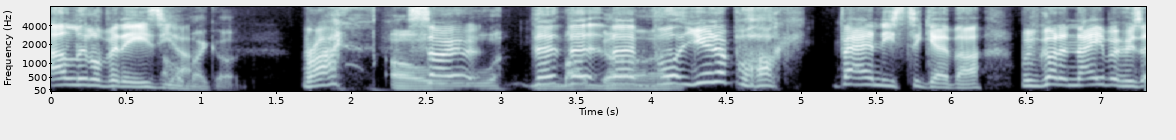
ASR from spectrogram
a little bit easier, Oh my god. right? Oh so the the, the unit block bandies together. We've got a neighbour who's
